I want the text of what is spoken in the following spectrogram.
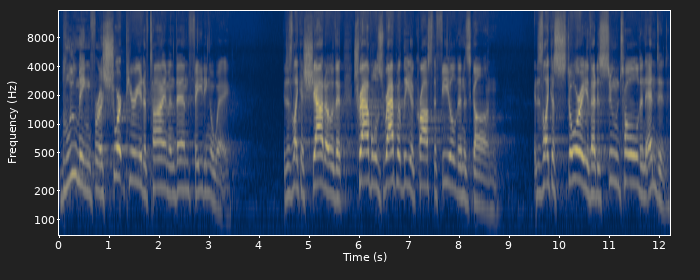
blooming for a short period of time and then fading away. It is like a shadow that travels rapidly across the field and is gone. It is like a story that is soon told and ended.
